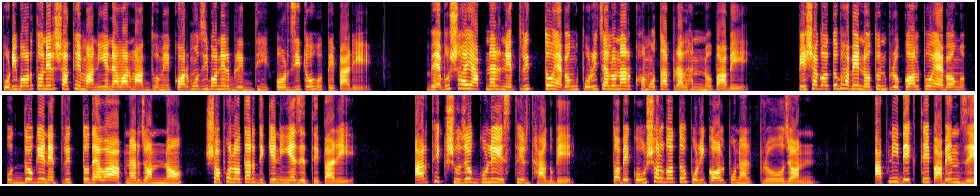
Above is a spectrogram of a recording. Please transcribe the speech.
পরিবর্তনের সাথে মানিয়ে নেওয়ার মাধ্যমে কর্মজীবনের বৃদ্ধি অর্জিত হতে পারে। ব্যবসায় আপনার নেতৃত্ব এবং পরিচালনার ক্ষমতা প্রাধান্য পাবে। পেশাগতভাবে নতুন প্রকল্প এবং উদ্যোগে নেতৃত্ব দেওয়া আপনার জন্য সফলতার দিকে নিয়ে যেতে পারে। আর্থিক সুযোগগুলি স্থির থাকবে, তবে কৌশলগত পরিকল্পনার প্রয়োজন। আপনি দেখতে পাবেন যে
